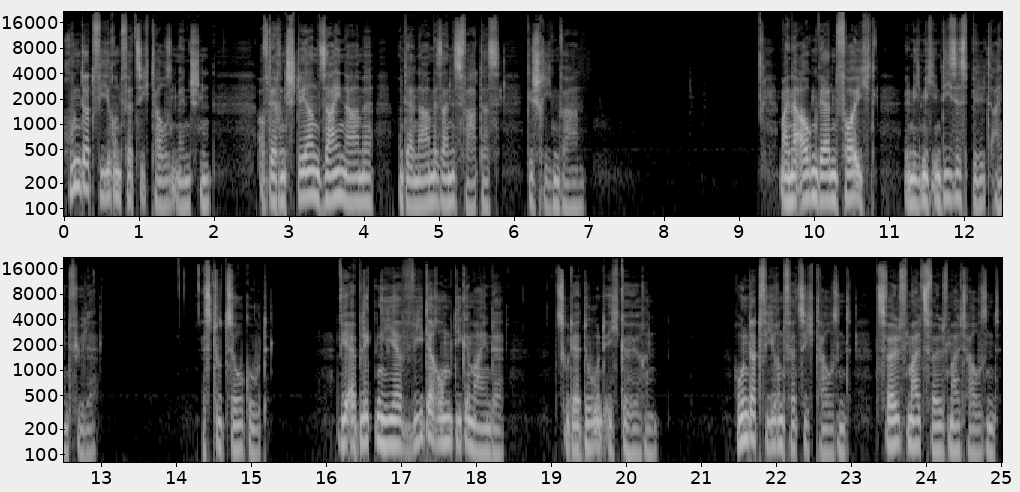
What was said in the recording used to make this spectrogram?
144.000 Menschen, auf deren Stirn sein Name und der Name seines Vaters geschrieben waren. Meine Augen werden feucht, wenn ich mich in dieses Bild einfühle. Es tut so gut. Wir erblicken hier wiederum die Gemeinde, zu der du und ich gehören. 144.000, 12 mal 12 mal 1000,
